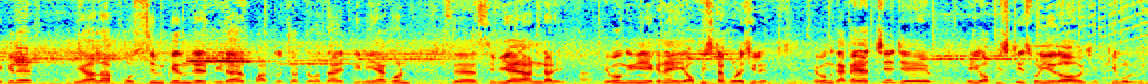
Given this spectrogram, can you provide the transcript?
এখানে বেহালা পশ্চিম কেন্দ্রের বিধায়ক পার্থ চট্টোপাধ্যায়, তিনি এখন সিবিআইয়ের আন্ডারে এবং ইনি এখানে এই অফিসটা করেছিলেন। এবং দেখা যাচ্ছে যে এই অফিসটি সরিয়ে দেওয়া হয়েছে। কি বলবেন?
